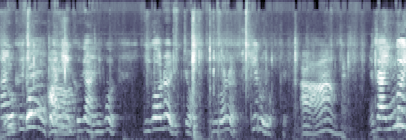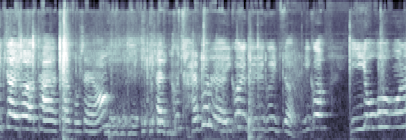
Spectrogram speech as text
아니, 그? 정도, 아니, 그게 아니고, 이거를 있죠? 이거를 뒤로 이렇게. 아. 자, 이거 있죠? 이거 다, 잘 보세요. 자, 그거 잘 보세요. 이거, 이거, 이거 있죠? 이거, 이 요거는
